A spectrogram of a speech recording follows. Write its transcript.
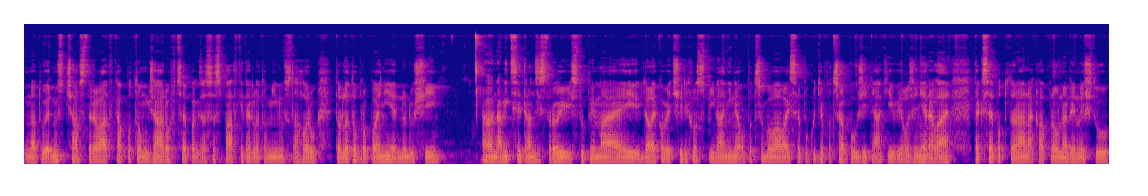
na tu jednu část relátka, potom k žárovce, pak zase zpátky takhle to minus nahoru. Tohle to propojení je jednodušší, Navíc si tranzistorové výstupy mají daleko větší rychlost spínání, neopotřebovávají se, pokud je potřeba použít nějaký vyloženě relé, tak se pod to dá naklapnout na dinlištu,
